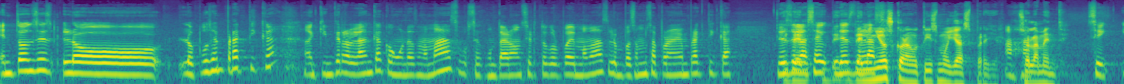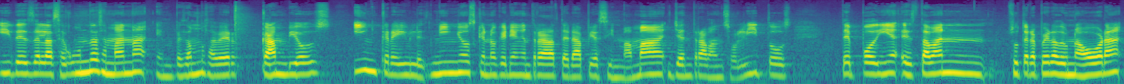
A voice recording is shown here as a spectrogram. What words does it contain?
Entonces lo, lo puse en práctica aquí en Tierra Blanca con unas mamás, se juntaron cierto grupo de mamás, lo empezamos a poner en práctica desde de, la desde niños con autismo y Asperger, solamente. Sí, y desde la segunda semana empezamos a ver cambios increíbles. Niños que no querían entrar a terapia sin mamá, ya entraban solitos. Te podían, estaban, su terapia era de una hora,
